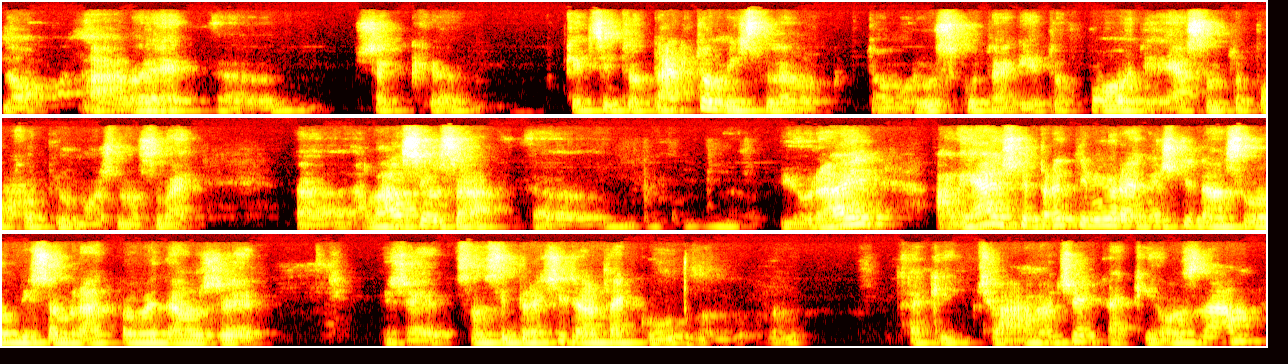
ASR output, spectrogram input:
No ale e, však e, keď si to takto myslel k tomu Rusku, tak je to v pohode. Ja som to pochopil možno zle. E, hlásil sa Juraj, ale ja ešte predtým, Juraj, než ti dám slovo, by som rád povedal, že, že som si prečítal takú, taký článoček, taký oznám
